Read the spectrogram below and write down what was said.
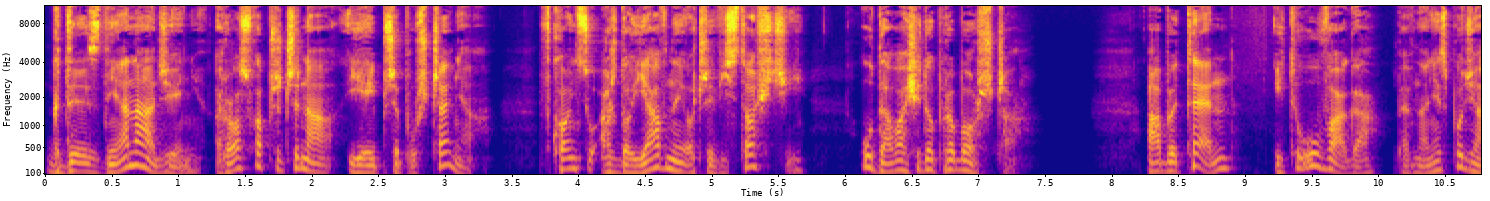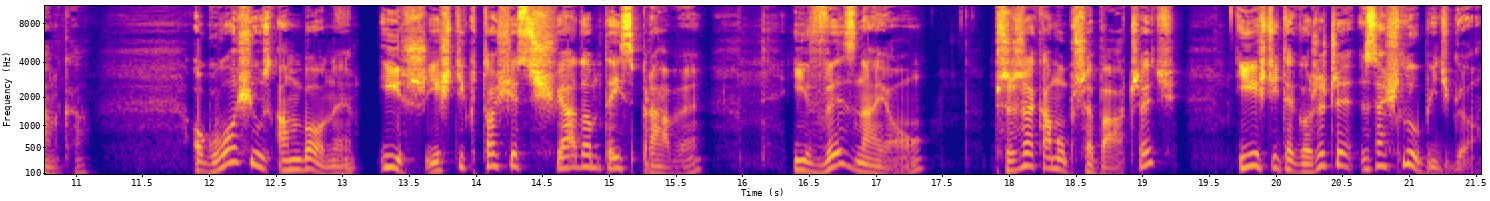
Gdy z dnia na dzień rosła przyczyna jej przypuszczenia, w końcu aż do jawnej oczywistości, udała się do proboszcza, aby ten, i tu uwaga, pewna niespodzianka, ogłosił z ambony, iż jeśli ktoś jest świadom tej sprawy i wyzna ją, przyrzeka mu przebaczyć i jeśli tego życzy, zaślubić go.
